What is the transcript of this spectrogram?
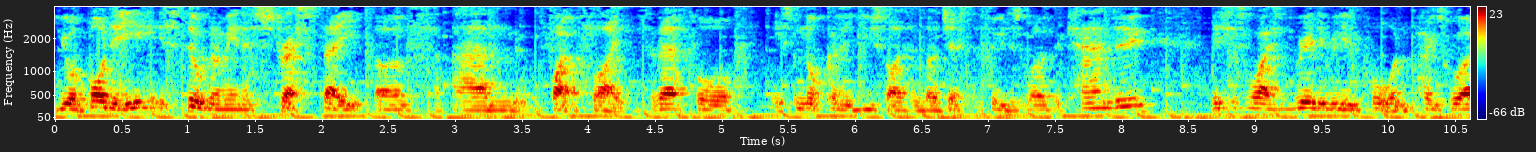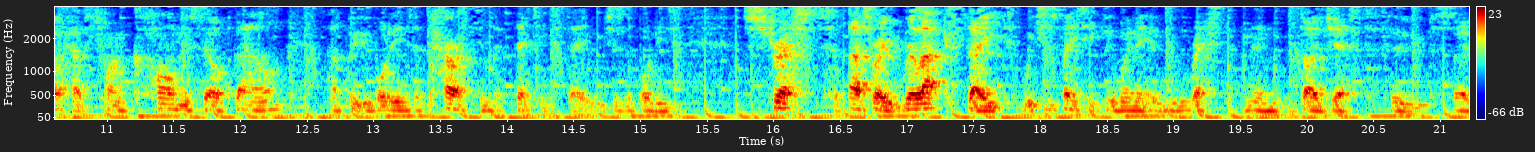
your body is still going to be in a stress state of um, fight or flight. So therefore, it's not going to utilize and digest the food as well as it can do. This is why it's really, really important post-workout to try and calm yourself down and put your body into parasympathetic state, which is the body's stressed, uh, sorry, relaxed state, which is basically when it will rest and then digest food. So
